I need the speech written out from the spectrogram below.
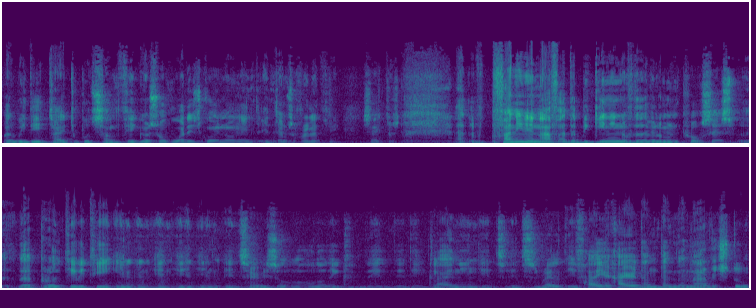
but we did try to put some figures of what is going on in, in terms of relative sectors. Uh, enough, at the beginning of the development process, the productivity in, in, in, in, in service, although they, they, they declining, it's it's relative higher higher than, than an average too.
